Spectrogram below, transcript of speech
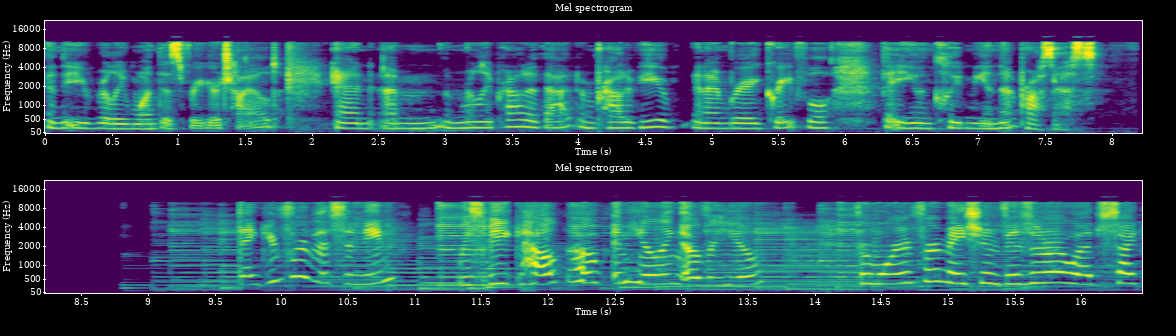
and that you really want this for your child. And I'm, I'm really proud of that. I'm proud of you. And I'm very grateful that you include me in that process. Thank you for listening. We speak health, hope, and healing over you. For more information, visit our website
